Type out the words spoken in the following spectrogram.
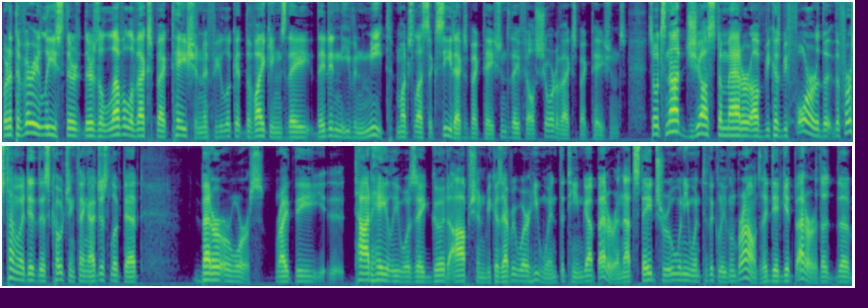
But at the very least, there, there's a level of expectation. If you look at the Vikings, they, they didn't even meet, much less exceed expectations. They fell short of expectations. So it's not just a matter of, because before, the, the first time I did this coaching thing, I just looked at better or worse right? The Todd Haley was a good option because everywhere he went, the team got better, and that stayed true when he went to the Cleveland Browns. They did get better. The the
